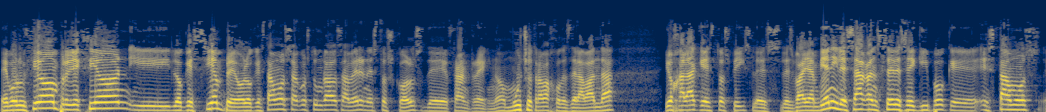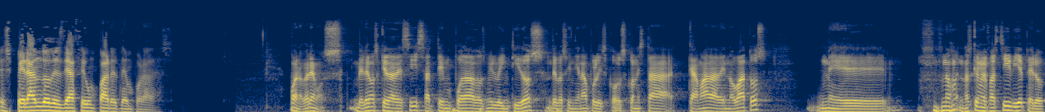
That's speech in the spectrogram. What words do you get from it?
Evolución, proyección y lo que siempre o lo que estamos acostumbrados a ver en estos calls de Frank Reich, ¿no? Mucho trabajo desde la banda y ojalá que estos picks les, les vayan bien y les hagan ser ese equipo que estamos esperando desde hace un par de temporadas. Bueno, veremos. Veremos qué da de sí esa temporada 2022 de los Indianapolis Colts con esta camada de novatos. Me... No, no es que me fastidie, pero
